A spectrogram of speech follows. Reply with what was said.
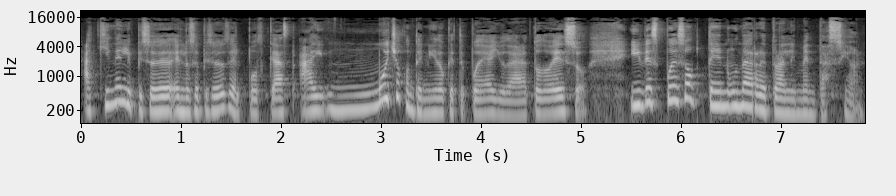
aquí en el episodio, en los episodios del podcast hay mucho contenido que te puede ayudar a todo eso. Y después obtén una retroalimentación.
